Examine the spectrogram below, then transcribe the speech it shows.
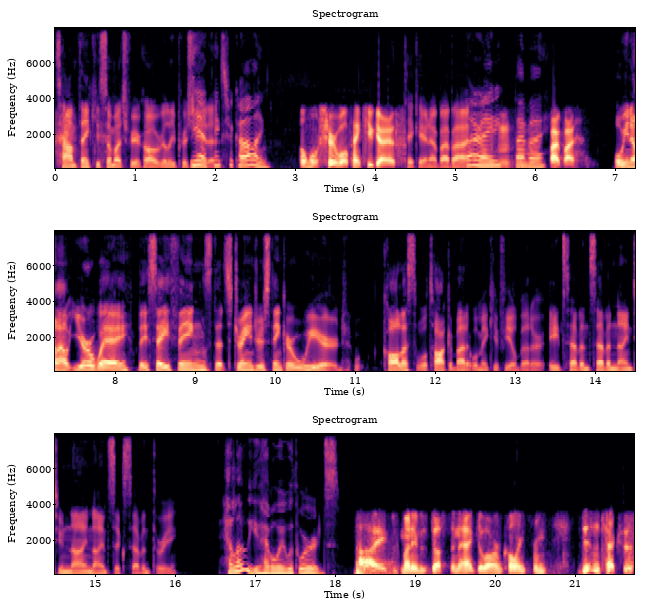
Tom, thank you so much for your call. Really appreciate yeah, it. thanks for calling. oh well, sure. Well, thank you guys. Take care now. Bye bye. All righty. Mm-hmm. Bye bye. Bye bye. Well, we know out your way, they say things that strangers think are weird. Call us. We'll talk about it. We'll make you feel better. 877 929 9673. Hello, you have a way with words. Hi, my name is Dustin Aguilar. I'm calling from Denton, Texas.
